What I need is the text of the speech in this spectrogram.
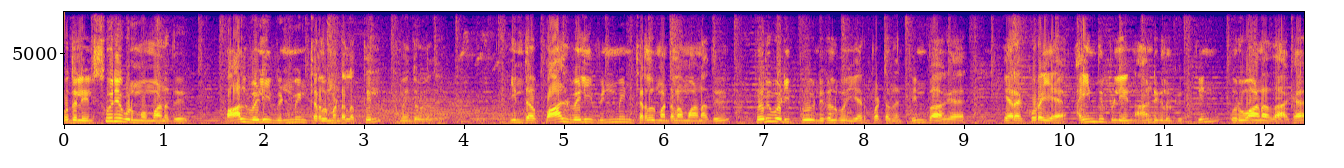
முதலில் சூரிய குடும்பமானது பால்வெளி விண்மீன் திரள் மண்டலத்தில் அமைந்துள்ளது. இந்த பால்வெளி விண்மீன் திரள் மண்டலமானது பெருவெடிப்பு நிகழ்வு ஏற்பட்டதன் பின்பாக ஏறக்குறைய ஐந்து பில்லியன் ஆண்டுகளுக்கு பின் உருவானதாக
